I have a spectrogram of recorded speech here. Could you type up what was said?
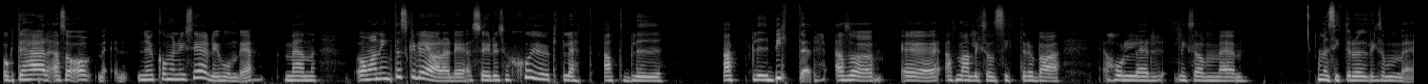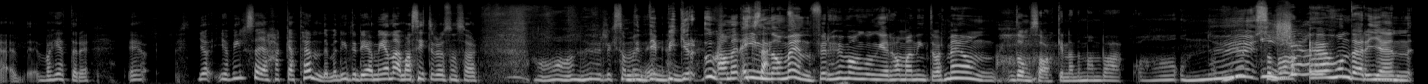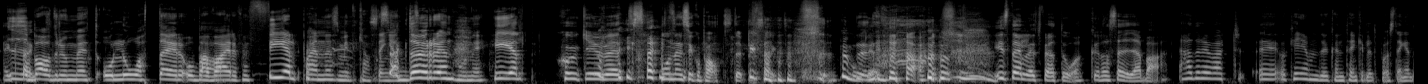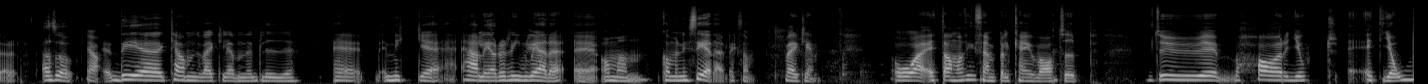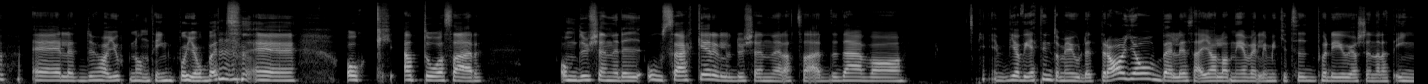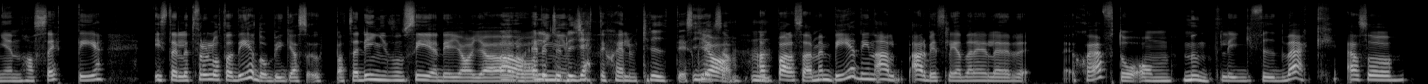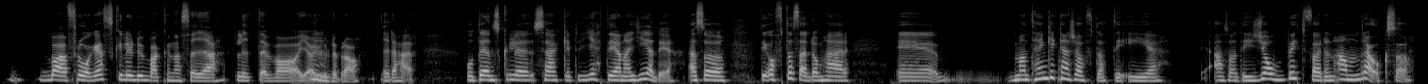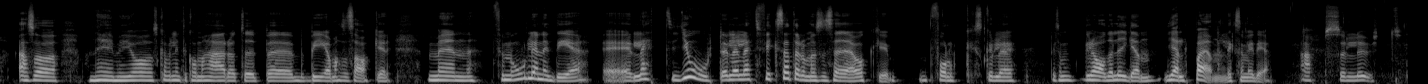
Och det här, alltså, av- nu kommunicerade ju hon det, men om man inte skulle göra det så är det så sjukt lätt att bli, att bli bitter. Alltså eh, att man liksom sitter och bara håller liksom, eh, man sitter och liksom, eh, vad heter det? Eh, jag, jag vill säga hacka tänder, men det är inte det jag menar. Man sitter och så här, ja nu liksom. Men det bygger upp Ja, men inom en, för hur många gånger har man inte varit med om de sakerna där man bara, åh, och nu Nu så bara är hon där igen Mm, i badrummet och låter och bara, Ja. vad är det för fel på henne som inte kan stänga dörren? Hon är helt sjuk i huvudet, hon är en psykopat typ. Exakt. Förmodligen. Istället för att då kunna säga bara, hade det varit eh, okej om du kunde tänka lite på att stänga dörren? Alltså, Ja. det kan verkligen bli eh, mycket härligare och rimligare eh, om man kommunicerar liksom. Verkligen. Och ett annat exempel kan ju vara typ du har gjort ett jobb eh, eller du har gjort någonting på jobbet eh, och att då så här om du känner dig osäker eller du känner att så här, det där var jag vet inte om jag gjorde ett bra jobb eller så här, jag la ner väldigt mycket tid på det och jag känner att ingen har sett det. Istället för att låta det då byggas upp, att så här, det är ingen som ser det jag gör. är eller typ ingen... bli jättesjälvkritisk. Ja, Liksom. Mm. att bara så här, men be din arbetsledare eller chef då om muntlig feedback. Alltså bara fråga, skulle du bara kunna säga lite vad jag Mm. gjorde bra i det här? Och den skulle säkert jättegärna ge det. Alltså, det är ofta så här de här, eh, man tänker kanske ofta att det är Alltså att det är jobbigt för den andra också. Alltså, nej men jag ska väl inte komma här och typ eh, be om massa saker. Men förmodligen är det eh, lätt gjort eller lätt fixat eller vad man ska säga och folk skulle liksom gladeligen hjälpa en liksom i det. Absolut.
